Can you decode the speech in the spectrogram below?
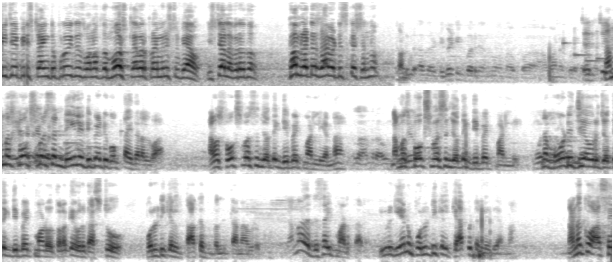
BJP is trying to prove is one of the most clever prime minister we have ಇಷ್ಟೆಲ್ಲ ವಿರೋಧ come let us have a discussion ನಮ್ಮ ಸ್ಪೋಕ್ಸ್ ಪರ್ಸನ್ ಡೈಲಿ ಡಿಬೇಟ್ಗೆ ಹೋಗ್ತಾ ಇದಾರಲ್ವಾ? ನಮ್ಮ ಸ್ಪೋಕ್ಸ್ ಪರ್ಸನ್ ಜೊತೆಗೆ ಡಿಬೇಟ್ ಮಾಡ್ಲಿ ಅಣ್ಣ. ನಮ್ಮ ಸ್ಪೋಕ್ಸ್ ಪರ್ಸನ್ ಜೊತೆಗೆ ಡಿಬೇಟ್ ಮಾಡ್ಲಿ. ಮೋಡಿಜಿ ಮೋದಿಜಿ ಅವ್ರ ಜೊತೆಗೆ ಡಿಬೇಟ್ ಮಾಡೋ ತರಕ ಇವ್ರಿಗೆ ಅಷ್ಟು ಪೊಲಿಟಿಕಲ್ ತಾಕತ್ ಬಂದಿತ್ತಾನ ಅವರು. ಜನ ಡಿಸೈಡ್ ಮಾಡ್ತಾರೆ. ಇವ್ರಿಗೆ ಏನು ಪೊಲಿಟಿಕಲ್ ಕ್ಯಾಪಿಟಲ್ ಇದೆ ಅಣ್ಣ? ನನಗೂ ಆಸೆ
